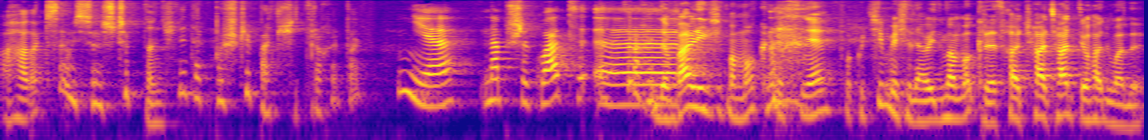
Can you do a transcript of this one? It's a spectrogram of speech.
Aha, tak czasami trzeba szczypnąć, nie tak poszczypać się trochę, tak? Nie, na przykład... Trochę E, dowalić, mam okres, nie? Pokłócimy się, Dawid, mam okres, chodź, chodź, chodź tu, chodź młody.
